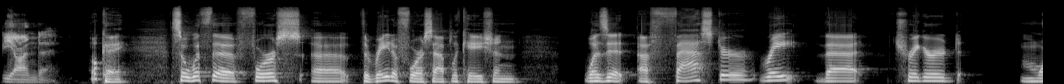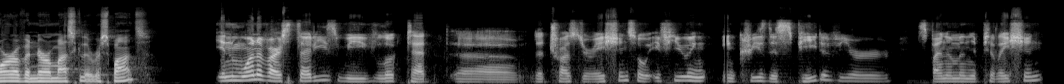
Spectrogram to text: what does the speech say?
beyond that okay so with the force, uh, the rate of force application, was it a faster rate that triggered more of a neuromuscular response? In one of our studies, we've looked at uh, the thrust duration. So if you in- increase the speed of your spinal manipulation,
